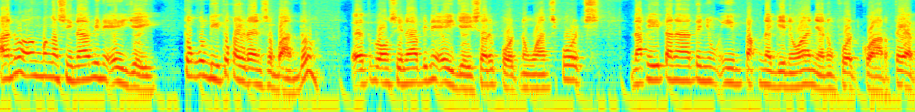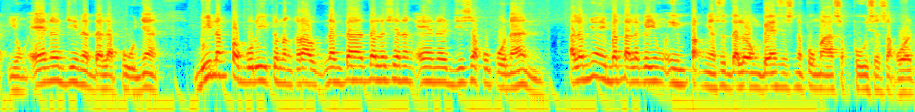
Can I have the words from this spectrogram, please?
Ano ang mga sinabi ni AJ tungkol dito kay Renz Abando? Ito po ang sinabi ni AJ sa report ng One Sports. Nakita natin yung impact na ginawa niya nung fourth quarter, yung energy na dala po niya. Bilang paborito ng crowd, nagdadala siya ng energy sa kupunan. Alam niyo, iba talaga yung impact niya sa dalawang beses na pumasok po siya sa court.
